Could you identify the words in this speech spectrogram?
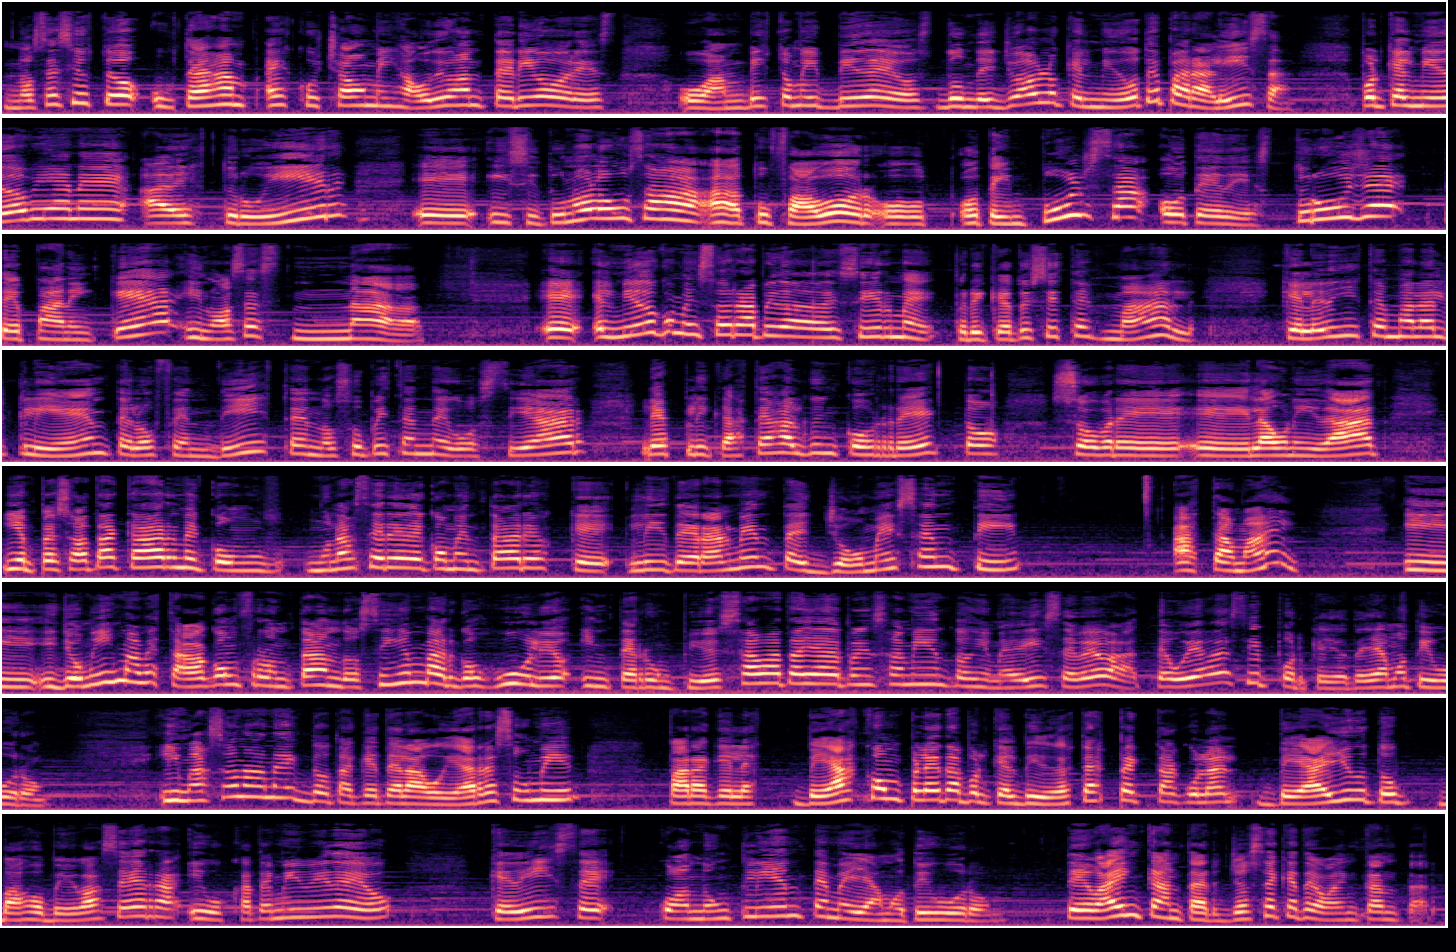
no sé si usted, ustedes han escuchado mis audios anteriores o han visto mis videos donde yo hablo que el miedo te paraliza, porque el miedo viene a destruir eh, y si tú no lo usas a, tu favor o, te impulsa o te destruye, te paniquea y no haces nada. Eh, el miedo comenzó rápido a decirme, pero ¿y qué tú hiciste mal? ¿Qué le dijiste mal al cliente? ¿Lo ofendiste? ¿No supiste negociar? ¿Le explicaste algo incorrecto sobre eh, la unidad? Y empezó a atacarme con una serie de comentarios que literalmente yo me sentí hasta mal. Y, y, yo misma me estaba confrontando. Sin embargo, Julio interrumpió esa batalla de pensamientos y me dice, Beba, te voy a decir por qué yo te llamo tiburón. Y hace una anécdota que te la voy a resumir para que les veas completa porque el video está espectacular. Ve a YouTube bajo Beba Serra y búscate mi video que dice cuando un cliente me llamó tiburón. Te va a encantar, yo sé que te va a encantar.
